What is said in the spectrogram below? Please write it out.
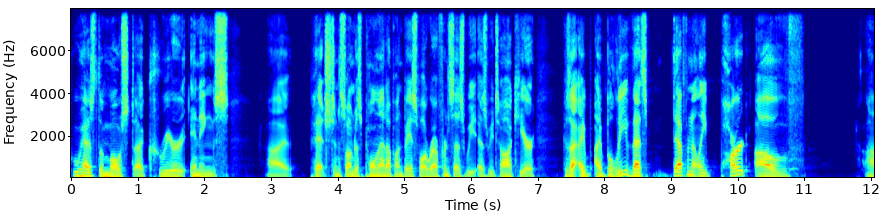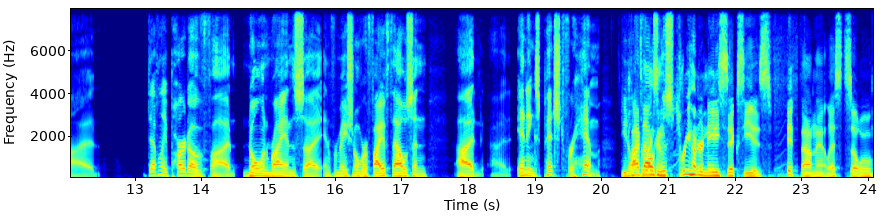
who has the most uh, career innings uh, pitched, and so I'm just pulling that up on Baseball Reference as we as we talk here because I, I believe that's definitely part of uh, definitely part of uh, Nolan Ryan's uh, information. Over five thousand uh, uh, innings pitched for him. Do you know what the 5,386. He is fifth on that list. So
